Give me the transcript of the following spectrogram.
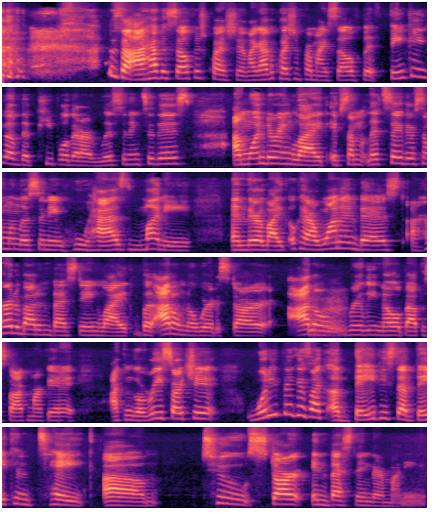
So I have a selfish question. Like I have a question for myself, but thinking of the people that are listening to this, I'm wondering like if some let's say there's someone listening who has money and they're like, okay, I want to invest. I heard about investing, like, but I don't know where to start. I don't mm-hmm. really know about the stock market. I can go research it. What do you think is like a baby step they can take um, to start investing their money?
